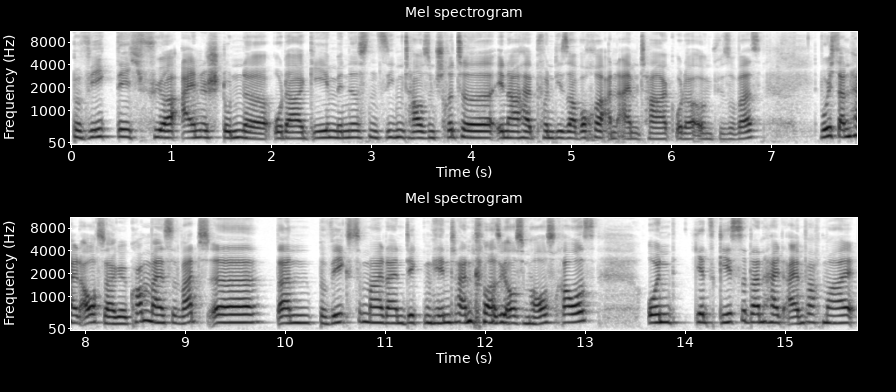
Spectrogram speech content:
beweg dich für eine Stunde oder geh mindestens 7000 Schritte innerhalb von dieser Woche an einem Tag oder irgendwie sowas. Wo ich dann halt auch sage, komm, weißt du was, äh, dann bewegst du mal deinen dicken Hintern quasi aus dem Haus raus. Und jetzt gehst du dann halt einfach mal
